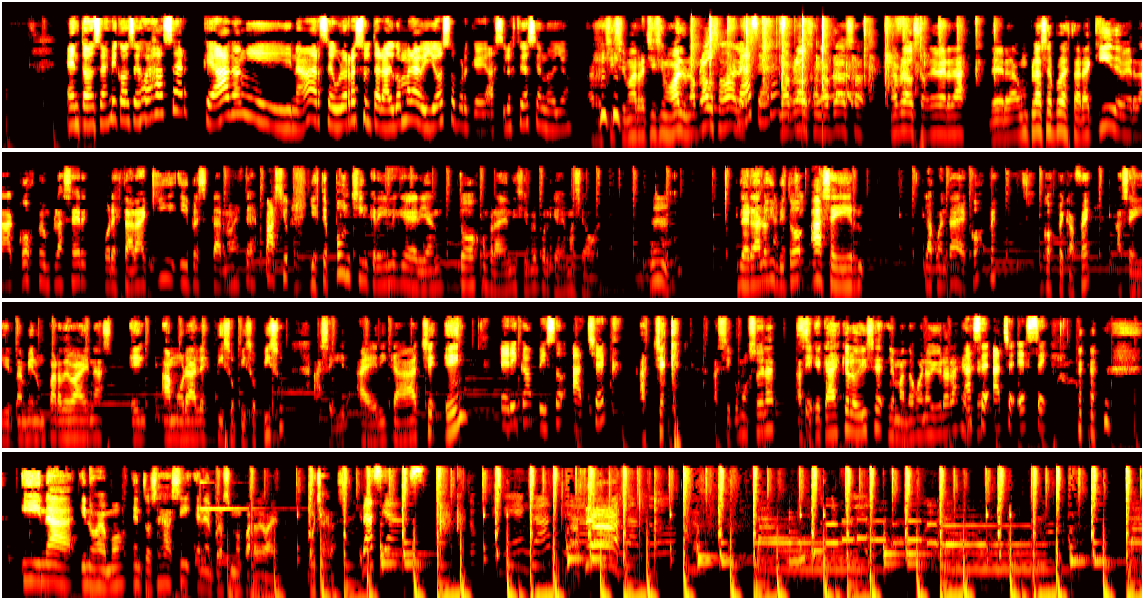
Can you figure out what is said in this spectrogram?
Entonces mi consejo es hacer, que hagan y nada, seguro resultará algo maravilloso porque así lo estoy haciendo yo. Arrechísimo, arrechísimo, vale, un aplauso, vale. Gracias, gracias. Un aplauso, un aplauso, un aplauso, de verdad, de verdad, un placer por estar aquí, de verdad, Cospe, un placer por estar aquí y presentarnos este espacio y este punch increíble que deberían todos comprar en diciembre porque es demasiado bueno. Mm. De verdad los invito a seguir la cuenta de Cospe, Gospe Café, a seguir también un par de vainas en Amorales Piso Piso Piso, a seguir a Erika H en Erika Piso Achec. Achec, así como suena, así que cada vez que lo dice le mandas buena vibra a la gente. H-S. y nada, y nos vemos entonces así en el próximo par de vainas. Muchas gracias. Gracias. gracias.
